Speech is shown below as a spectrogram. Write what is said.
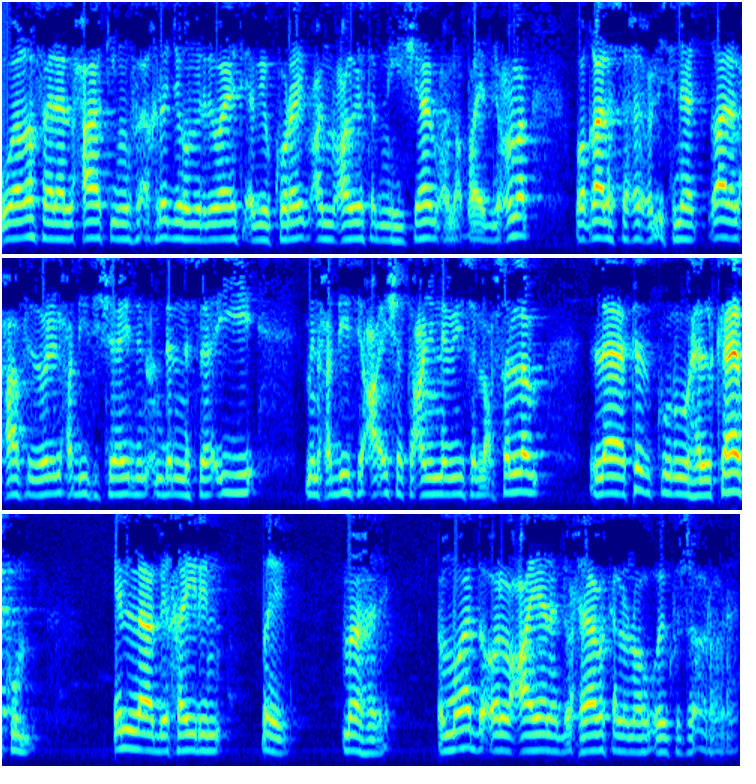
wagafala alxaakimu faahrajahu min riwaayati abi kurayb can mucaawiyata bni hishaam can caطaa'i bni cumar waqaala saxiixu lisnaad qaala alxaafid walilxadiidi shaahidin cinda annasaa-iyi min xadiidi caaishata can اnabiy sal l ly salam laa tadkuruu halkaakum ilaa bikhayrin. Ayb maahane. Amwaadda oo lacaayanad waxyaabo kalena way ku soo arooreen.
